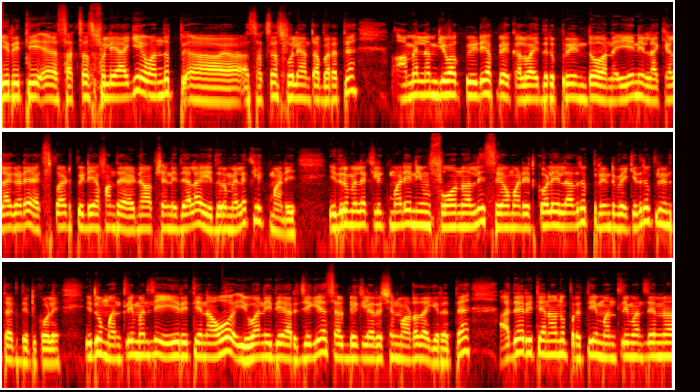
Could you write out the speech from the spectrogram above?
ಈ ರೀತಿ ಸಕ್ಸಸ್ಫುಲಿ ಆಗಿ ಒಂದು ಸಕ್ಸಸ್ಫುಲಿ ಅಂತ ಬರುತ್ತೆ. ಆಮೇಲೆ ನಮ್ಗೆ ಇವಾಗ ಪಿ ಡಿ ಎಫ್ ಬೇಕಲ್ವಾ? ಇದ್ರ ಪ್ರಿಂಟು ಏನಿಲ್ಲ. ಕೆಳಗಡೆ ಎಕ್ಸ್ಪರ್ಟ್ ಪಿ ಡಿ ಎಫ್ ಅಂತ ಎರಡನೇ ಆಪ್ಷನ್ ಇದೆಯಲ್ಲ, ಇದ್ರ ಮೇಲೆ ಕ್ಲಿಕ್ ಮಾಡಿ. ಇದ್ರ ಮೇಲೆ ಕ್ಲಿಕ್ ಮಾಡಿ ನಿಮ್ಮ ಫೋನಲ್ಲಿ ಸೇವ್ ಮಾಡಿ ಇಟ್ಕೊಳ್ಳಿ, ಇಲ್ಲಾಂದರೆ ಪ್ರಿಂಟ್ ಬೇಕಿದ್ರೆ ಪ್ರಿಂಟ್ ತೆಗೆದಿಟ್ಕೊಳ್ಳಿ. ಇದು ಮಂತ್ಲಿ ಮಂತ್ಲಿ ಈ ರೀತಿ ನಾವು ಯುವ ನಿಧಿ ಅರ್ಜಿಗೆ ಸೆಲ್ಫ್ ಡಿಕ್ಲರೇಷನ್ ಮಾಡೋದಾಗಿರುತ್ತೆ. ಅದೇ ರೀತಿ ನಾನು ಪ್ರತಿ ಮಂತ್ಲಿ ಮಂತ್ಲಿನೂ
